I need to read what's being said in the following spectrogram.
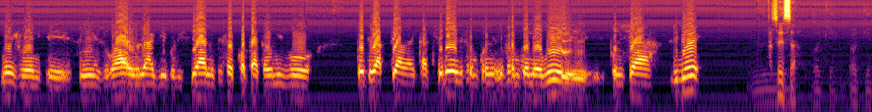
nou jwen ki sou yon la gil polisi an, nou te se kontak an nivou niveau photographe avec actionnaire il faut me connaître oui policiers libérés. C'est ça. OK, OK.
